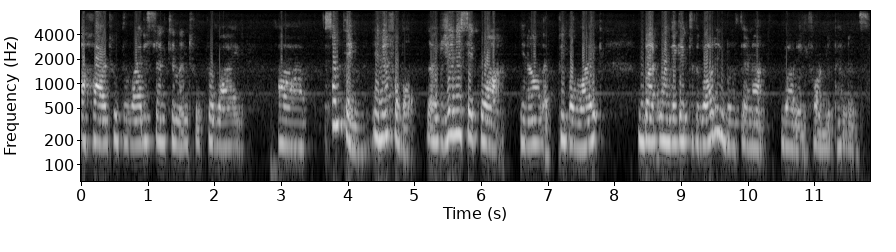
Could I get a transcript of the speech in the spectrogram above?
a heart, who provide a sentiment, who provide uh, something ineffable, like je ne sais quoi, you know, that people like. But when they get to the voting booth, they're not voting for independence.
